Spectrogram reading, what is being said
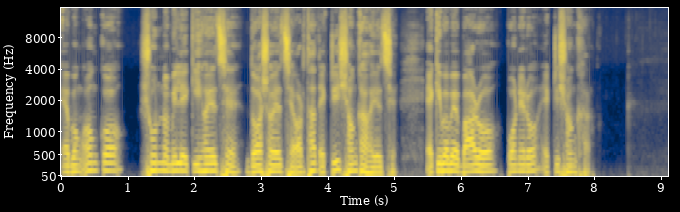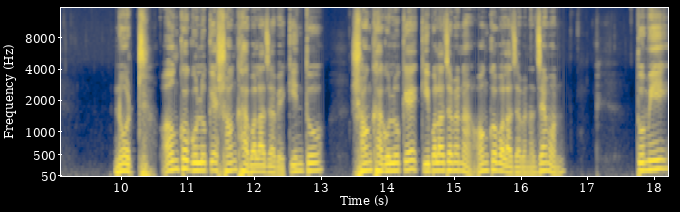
এবং অঙ্ক শূন্য মিলে কি হয়েছে? দশ হয়েছে, অর্থাৎ একটি সংখ্যা হয়েছে। একইভাবে বারো, পনেরো একটি সংখ্যা। নোট, অঙ্কগুলোকে সংখ্যা বলা যাবে, কিন্তু সংখ্যাগুলোকে কি বলা যাবে না? অঙ্ক বলা যাবে না। যেমন, তুমি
